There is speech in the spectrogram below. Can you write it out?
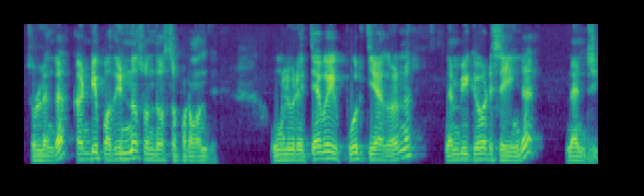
சொல்லுங்க. கண்டிப்பாக அது இன்னும் சந்தோஷப்படும் வந்து. உங்களுடைய தேவையை பூர்த்தியாகணும்னு நம்பிக்கையோடு செய்யுங்க. நன்றி.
